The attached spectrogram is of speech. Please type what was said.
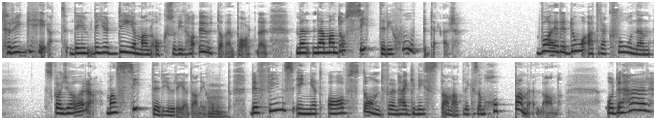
trygghet. Det är, det är ju det man också vill ha ut av en partner. Men när man då sitter ihop där, vad är det då attraktionen ska göra? Man sitter ju redan ihop. Det finns inget avstånd för den här gnistan att liksom hoppa mellan. Och det här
